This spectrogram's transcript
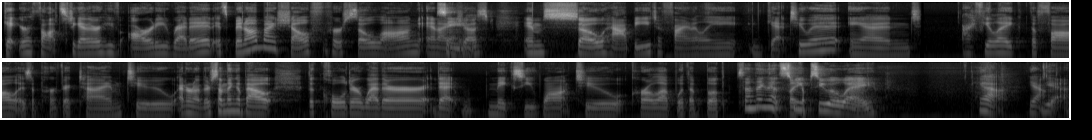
get your thoughts together if you've already read it. It's been on my shelf for so long, and Same. I just am so happy to finally get to it. And I feel like the fall is a perfect time to, I don't know, there's something about the colder weather that makes you want to curl up with a book. Something that sweeps like a, you away. Yeah. Yeah. Yeah.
